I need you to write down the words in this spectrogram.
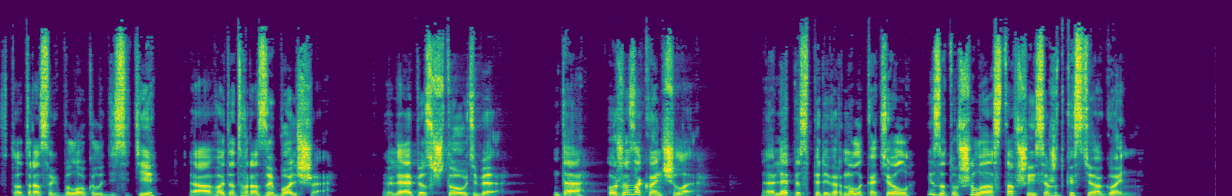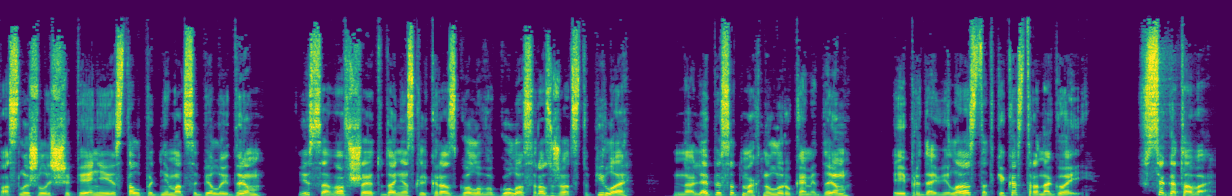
В тот раз их было около десяти, а в этот в разы больше. «Ляпис, что у тебя?» «Да, уже закончила». Ляпис перевернула котел и затушила оставшийся жидкостью огонь. Послышалось шипение стал подниматься белый дым, и совавшая туда несколько раз голову Гула сразу же отступила, но Ляпис отмахнула руками дым и придавила остатки костра ногой. «Всё готово.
